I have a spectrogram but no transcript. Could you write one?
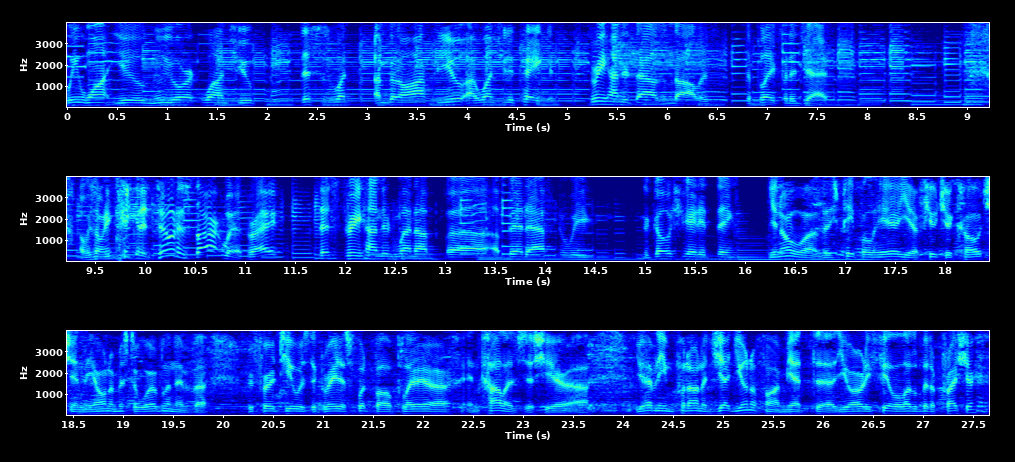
We want you. New York wants you. This is what I'm going to offer you. I want you to take it. $300,000 to play for the Jazz. I was only thinking of two to start with, right? This 300 went up uh, a bit after we negotiated things. You know, uh, these people here, your future coach and the owner, Mr. Werblin, have uh, referred to you as the greatest football player in college this year. Uh, you haven't even put on a jet uniform yet. Uh, you already feel a little bit of pressure?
